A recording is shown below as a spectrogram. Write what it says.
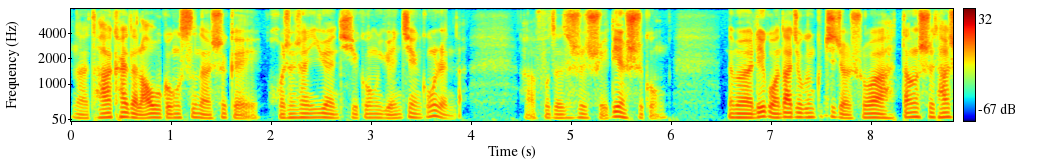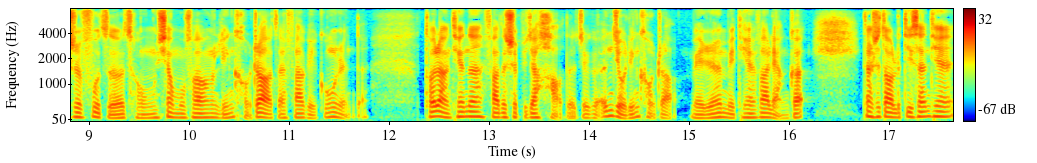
那他开的劳务公司呢，是给火神山医院提供援建工人的，啊，负责的是水电施工。那么李广大就跟记者说啊，当时他是负责从项目方领口罩再发给工人的。头两天呢发的是比较好的这个 N90 口罩，每人每天发两个。但是到了第三天，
